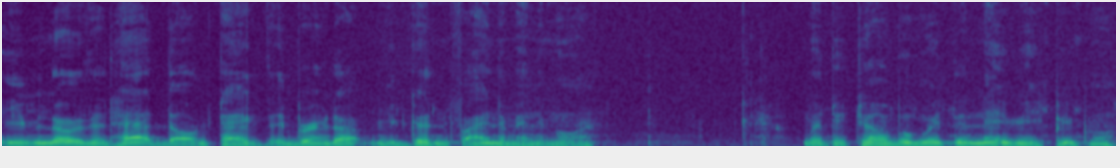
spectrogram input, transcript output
even those that had dog tags, they burned up and you couldn't find them anymore. But the trouble with the Navy people,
